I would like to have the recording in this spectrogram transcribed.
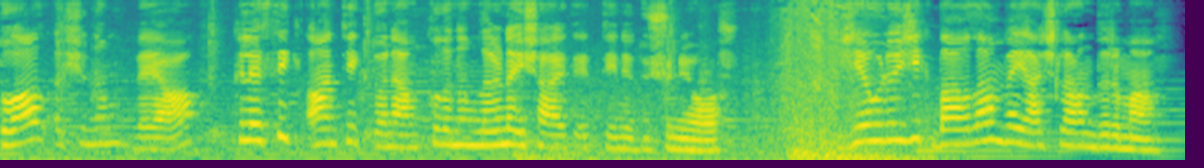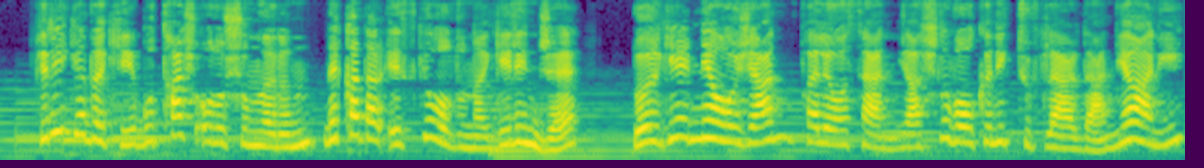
doğal aşınım veya klasik antik dönem kullanımlarına işaret ettiğini düşünüyor. Jeolojik bağlam ve yaşlandırma Frigya'daki bu taş oluşumların ne kadar eski olduğuna gelince bölge Neojen Paleosen yaşlı volkanik tüflerden yani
